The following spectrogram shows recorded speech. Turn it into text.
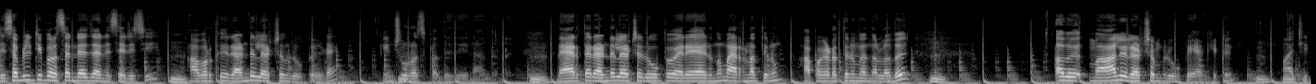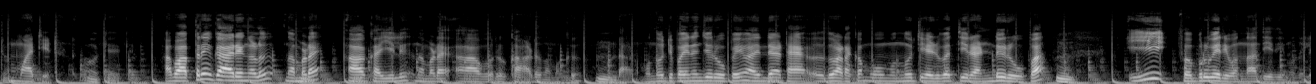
ഡിസബിലിറ്റി പെർസെന്റേജ് അനുസരിച്ച് അവർക്ക് രണ്ട് ലക്ഷം രൂപയുടെ ഇൻഷുറൻസ് പദ്ധതി ഇതിനകത്തുണ്ട്. നേരത്തെ രണ്ട് ലക്ഷം രൂപ വരെയായിരുന്നു മരണത്തിനും അപകടത്തിനും എന്നുള്ളത്. അത് നാല് ലക്ഷം രൂപയാക്കിയിട്ട്. മാറ്റിയിട്ടുണ്ട്. മാറ്റിയിട്ടുണ്ട്. Okay okay. അപ്പോൾ അത്രയും കാര്യങ്ങൾ നമ്മുടെ ആ കയ്യിൽ നമ്മുടെ ആ ഒരു കാർഡ് നമുക്ക് ഉണ്ടാകണം മുന്നൂറ്റി പതിനഞ്ച് രൂപയും അതിന്റെ ഇതും അടക്കം മുന്നൂറ്റി എഴുപത്തി രണ്ട് രൂപ ഈ ഫെബ്രുവരി ഒന്നാം തീയതി മുതൽ.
